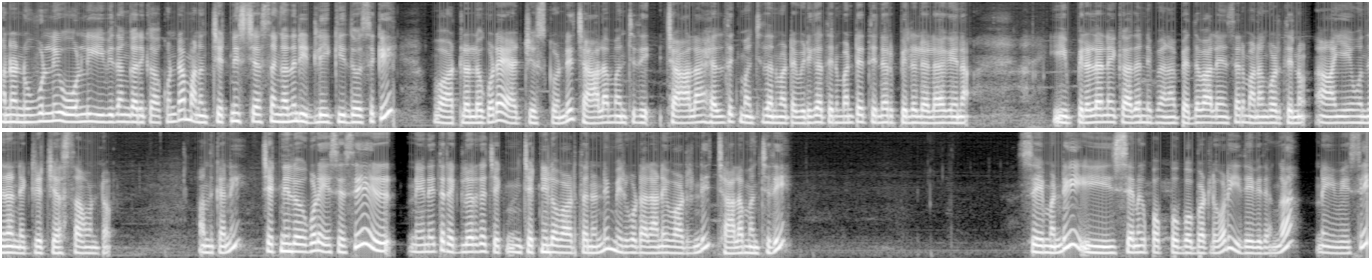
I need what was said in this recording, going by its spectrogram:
మన నువ్వుల్ని ఓన్లీ ఈ విధంగానే కాకుండా మనం చట్నీస్ చేస్తాం కదండి ఇడ్లీకి దోశకి వాటిలలో కూడా యాడ్ చేసుకోండి. చాలా మంచిది చాలా హెల్త్కి మంచిది అనమాట విడిగా తినమంటే తినరు పిల్లలు ఎలాగైనా. ఈ పిల్లలనే కాదండి మన పెద్దవాళ్ళైనా సరే మనం కూడా తినం. ఏముందినా నెగ్లెక్ట్ చేస్తూ ఉంటాం. అందుకని చట్నీలో కూడా వేసేసి నేనైతే రెగ్యులర్గా చట్ చట్నీలో వాడతానండి. మీరు కూడా అలానే వాడండి. చాలా మంచిది. సేమ్ అండి ఈ శనగపప్పు బొబ్బట్లు కూడా ఇదే విధంగా నెయ్యి వేసి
